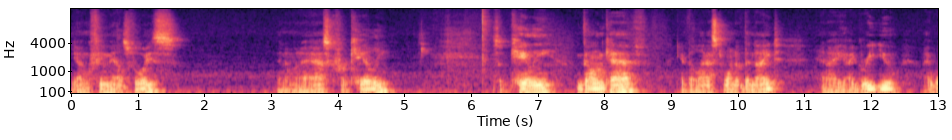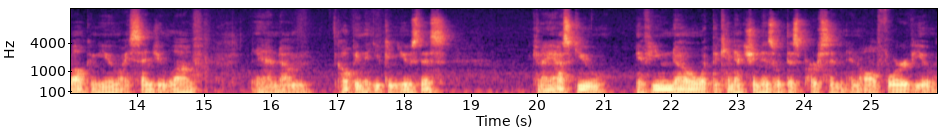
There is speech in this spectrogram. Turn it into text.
young female's voice. And I'm going to ask for Kaylee. So, Kaylee Goncav, you're the last one of the night. And I, I greet you, I welcome you, I send you love. And um, hoping that you can use this. Can I ask you if you know what the connection is with this person and all four of you?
